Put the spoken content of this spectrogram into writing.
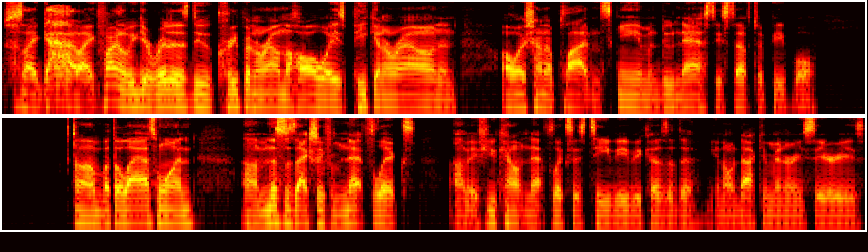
it's just like God, like finally we get rid of this dude creeping around the hallways, peeking around, and always trying to plot and scheme and do nasty stuff to people. Um, but the last one, um, this is actually from Netflix. Um, if you count Netflix as TV because of the you know documentary series,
